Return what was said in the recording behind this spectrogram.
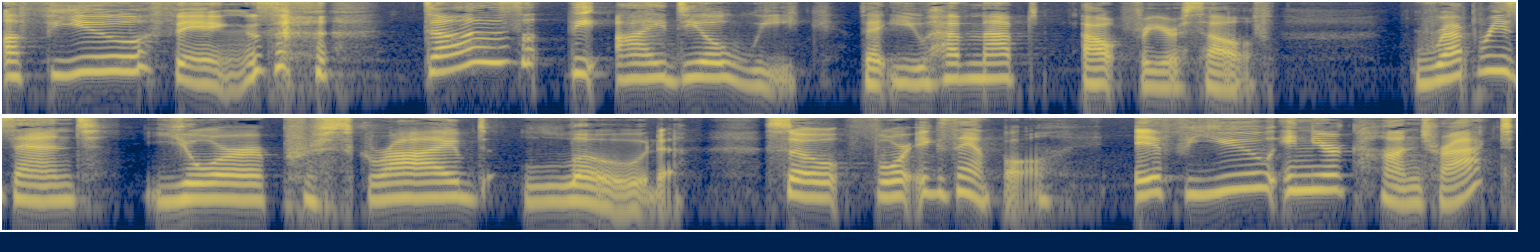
a few things. Does the ideal week that you have mapped out for yourself represent your prescribed load? So, for example, if you in your contract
